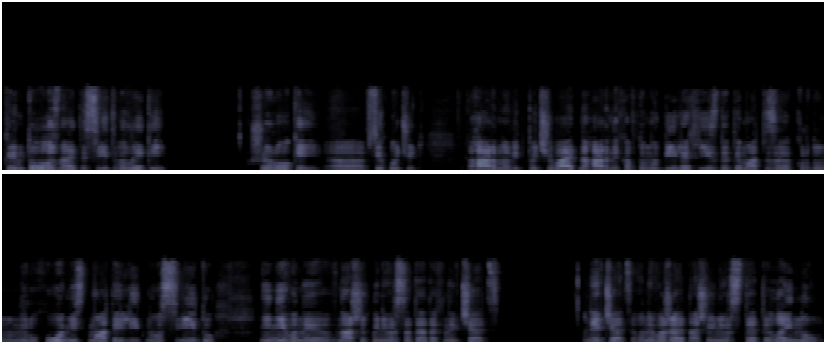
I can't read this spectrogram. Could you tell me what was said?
Крім того, знаєте, світ великий, широкий, е, всі хочуть гарно відпочивати, на гарних автомобілях їздити, мати закордонну нерухомість, мати елітну освіту. Ні, ні, вони в наших університетах не вчаться. Не вчаться. Вони вважають наші університети лайном.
